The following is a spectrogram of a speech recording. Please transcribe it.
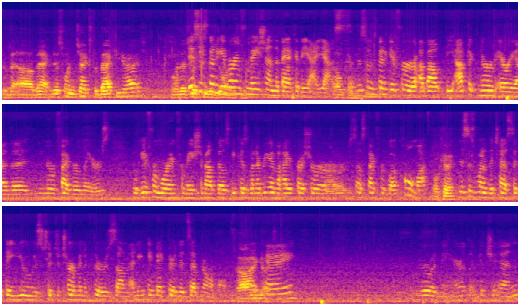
The, ba- uh, back, this one checks the back of your eyes? Or that's what This she is was gonna give her doing? information on the back of the eye, yes. Okay. This one's gonna give her about the optic nerve area, the nerve fiber layers. It'll give her more information about those, because whenever you have a high pressure or suspect for glaucoma, Okay, this is one of the tests that they use to determine if there's, um, anything back there that's abnormal. Ah, I got you. Okay? You're with me here, let me get you in,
